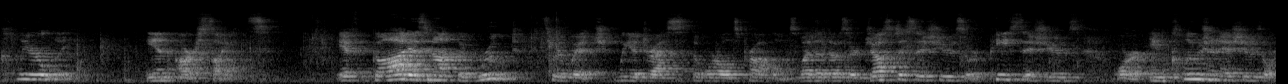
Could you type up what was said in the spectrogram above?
clearly in our sights, if God is not the root through which we address the world's problems, whether those are justice issues or peace issues or inclusion issues or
